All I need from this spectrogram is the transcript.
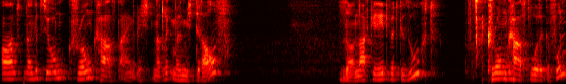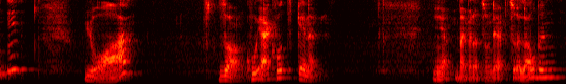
und dann gibt es hier oben Chromecast einrichten. Da drücken wir nämlich drauf. So, nach Gerät wird gesucht. Chromecast wurde gefunden. Ja. So, QR-Code scannen. Ja, bei Benutzung der App zu erlauben.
